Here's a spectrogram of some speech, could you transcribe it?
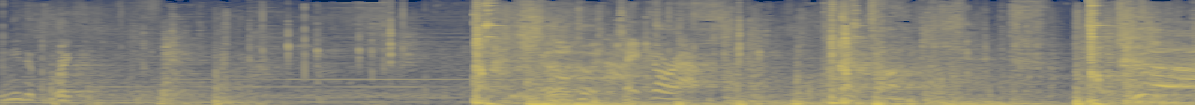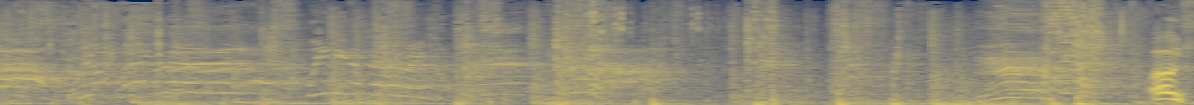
We need to break it. Do it. Take her out. We need a better angle. Oh.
